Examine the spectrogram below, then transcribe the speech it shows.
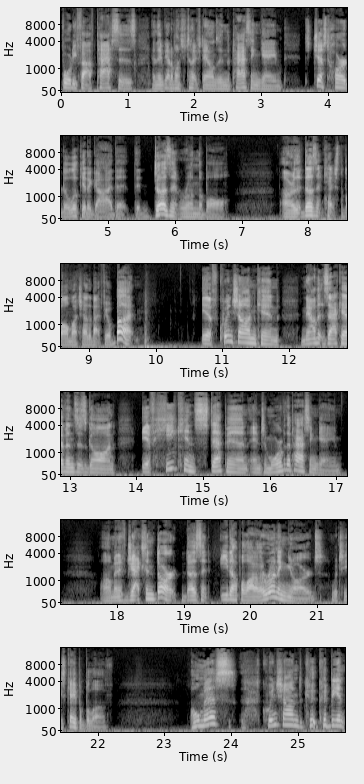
45 passes and they've got a bunch of touchdowns in the passing game, it's just hard to look at a guy that that doesn't run the ball or that doesn't catch the ball much out of the backfield. But if Quinshon can, now that Zach Evans is gone, if he can step in into more of the passing game, um, and if Jackson Dart doesn't eat up a lot of the running yards, which he's capable of, Ole Miss, Quinshon could, could be an,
